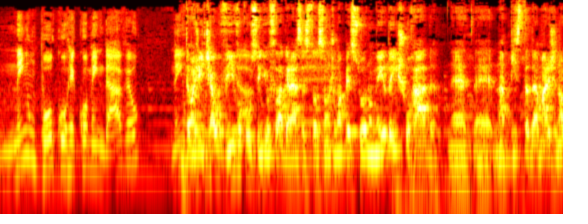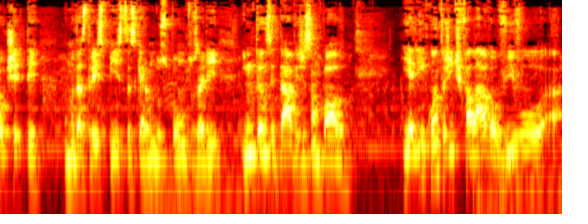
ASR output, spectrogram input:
Nem um pouco recomendável. Nem então um a gente ao vivo recomendável. conseguiu flagrar essa situação de uma pessoa no meio da enxurrada, né, é, na pista da Marginal Tietê, uma das três pistas que era um dos pontos ali intransitáveis de São Paulo. E ali, enquanto a gente falava ao vivo, a,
